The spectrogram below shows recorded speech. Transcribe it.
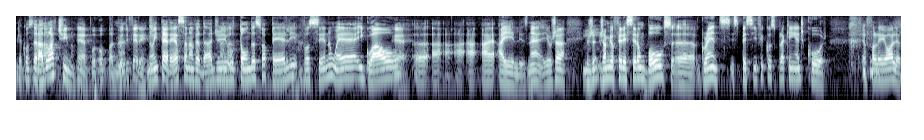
Ele é considerado latino. É, opa, né? diferente. Não interessa, na verdade, o tom da sua pele, você não é igual é. Uh, a, a, a, a, eles, né? Eu já, uhum. eu já, já, me ofereceram bolsas, uh, grants específicos para quem é de cor. Eu falei, olha,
